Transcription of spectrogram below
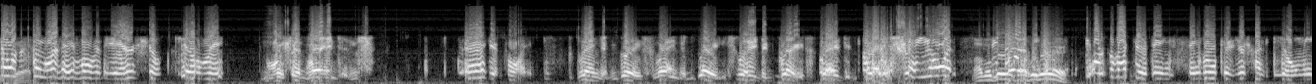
Don't Yeah. say my name over the air. She'll kill me. We said Landon's. I point. Landon, Grace, Landon, Grace, Landon, Grace, Landon, Grace. So you want? I'm a you I'm a bear. You want to go back to being single because you're trying to kill me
